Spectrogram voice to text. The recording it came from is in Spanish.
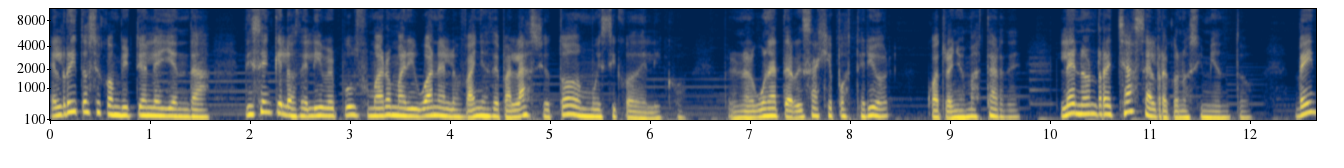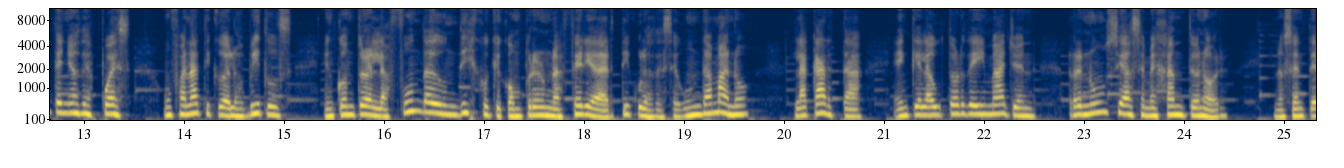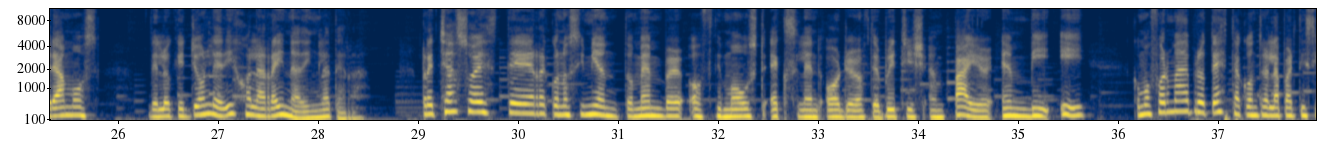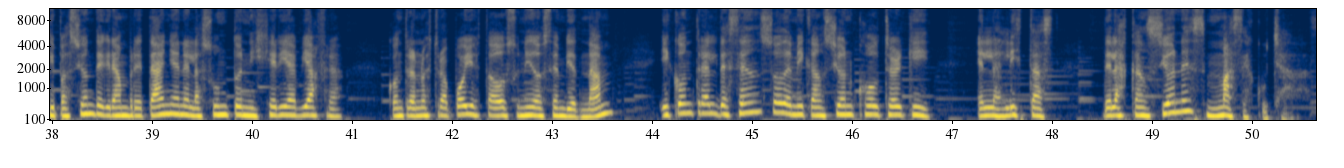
El rito se convirtió en leyenda. Dicen que los de Liverpool fumaron marihuana en los baños de palacio, todo muy psicodélico. Pero en algún aterrizaje posterior, cuatro años más tarde, Lennon rechaza el reconocimiento. Veinte años después, un fanático de los Beatles encontró en la funda de un disco que compró en una feria de artículos de segunda mano la carta en que el autor de Imagine renuncia a semejante honor nos enteramos de lo que John le dijo a la reina de Inglaterra. Rechazo este reconocimiento, Member of the Most Excellent Order of the British Empire, MBE, como forma de protesta contra la participación de Gran Bretaña en el asunto Nigeria-Biafra, contra nuestro apoyo a Estados Unidos en Vietnam y contra el descenso de mi canción Cold Turkey en las listas de las canciones más escuchadas.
